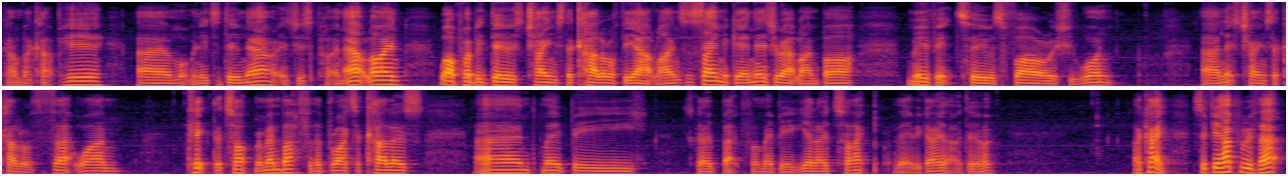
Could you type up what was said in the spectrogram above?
Come back up here, um, what we need to do now is just put an outline. What I'll probably do is change the colour of the outline. It's the same again, there's your outline bar. Move it to as far as you want. And let's change the colour of that one. Click the top, remember, for the brighter colours. And maybe let's go back for maybe a yellow type. There we go, that'll do. Okay, so if you're happy with that,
